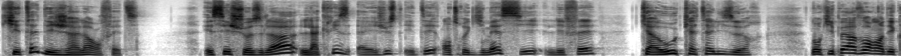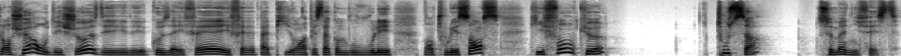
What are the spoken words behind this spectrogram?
qui étaient déjà là en fait. Et ces choses-là, la crise a juste été entre guillemets, c'est l'effet chaos catalyseur. Donc il peut y avoir un déclencheur ou des choses, des, des causes à effet, effet papillon, appelez ça comme vous voulez, dans tous les sens, qui font que tout ça se manifeste.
